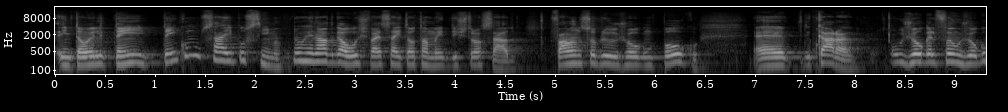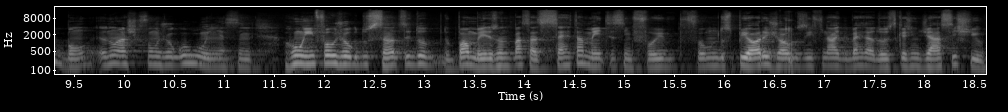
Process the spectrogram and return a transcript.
Então ele tem, tem como sair por cima. O Renato Gaúcho vai sair totalmente destroçado. Falando sobre o jogo um pouco, é, cara, o jogo ele foi um jogo bom. Eu não acho que foi um jogo ruim, assim. Ruim foi o jogo do Santos e do, do Palmeiras no ano passado. Certamente, assim, foi, foi um dos piores jogos em final de Libertadores que a gente já assistiu.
